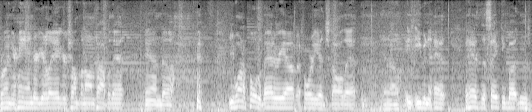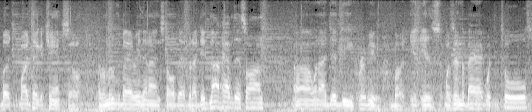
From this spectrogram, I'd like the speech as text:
run your hand or your leg or something on top of that. And uh, you want to pull the battery out before you install that you know even it has it has the safety buttons but why take a chance? So I removed the battery then I installed that but I did not have this on uh, when I did the review but it is was in the bag with the tools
